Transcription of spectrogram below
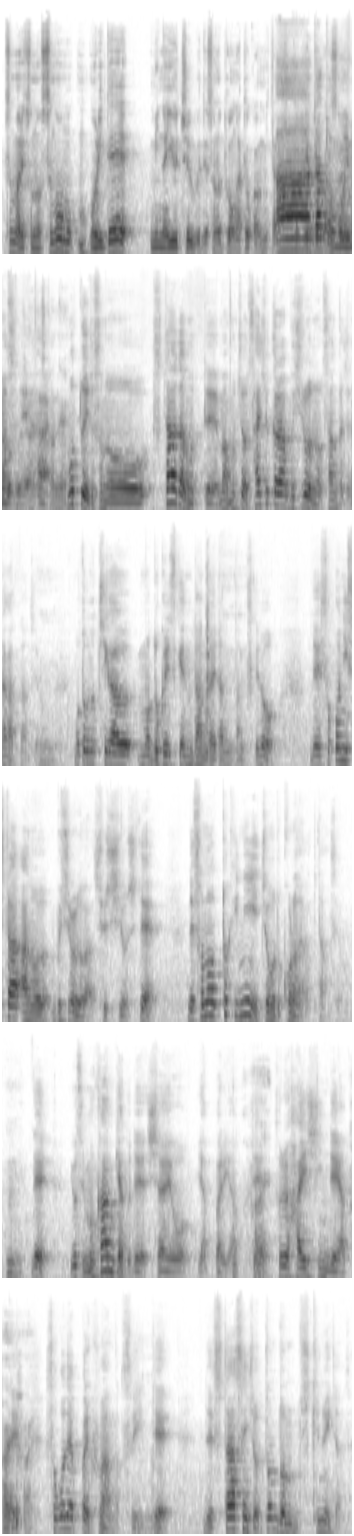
つまりその巣ごもりでみんな YouTube でその動画とかを見たきとっかけとか思いますね。そういうことじゃないですかね。はい、もっと言うとそのスターダムって、まあ、もちろん最初からブシロードの傘下じゃなかったんですよ。もともと違うもう独立系の団体だったんですけど、でそこにスタあのブシロードが出資をしてでその時にちょうどコロナが来たんですよ。うん。で要するに無観客で試合をやっぱりやって、はい。それを配信でやって、はいはい。そこでやっぱり不安がついて、でスター選手をどんどん引き抜いたんですよ。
